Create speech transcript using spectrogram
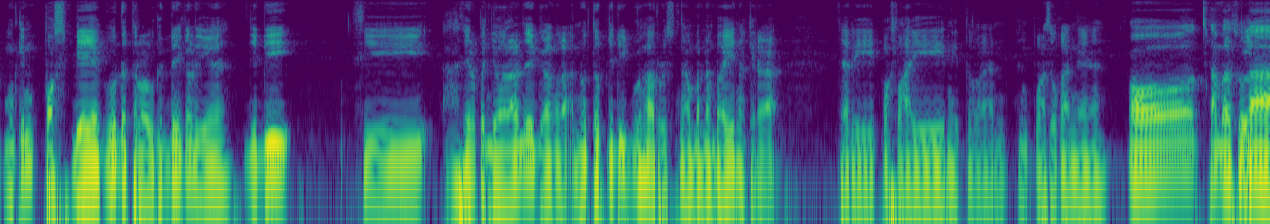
mungkin pos biaya gue udah terlalu gede kali ya jadi si hasil penjualannya juga nggak nutup jadi gue harus nambah nambahin akhirnya cari pos lain gitu kan pemasukannya Oh, tambal itu sulam.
